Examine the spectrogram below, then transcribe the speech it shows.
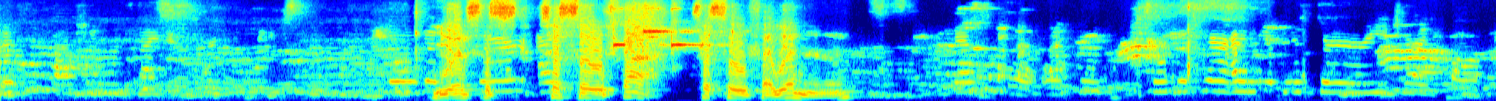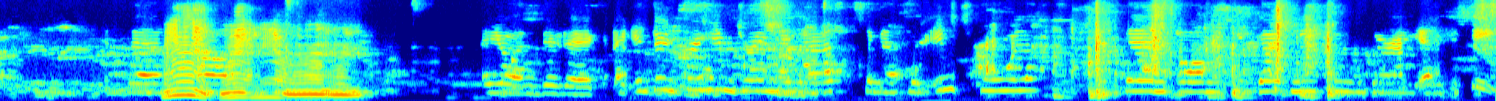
just fashion design and marketing. So, Yun sa, sa sofa. Sa sofa yan, ano? Yes po, okay. So that's where I met Mr. Richard Pop. And then, Mm, um, mm, mm, mm. Ayun, direct. I interned for him during my last semester in school. Then, um, he got me to where I am today.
